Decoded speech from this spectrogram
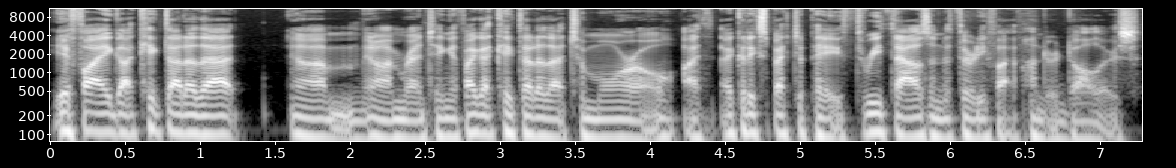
If I got kicked out of that, um, you know, I'm renting. If I got kicked out of that tomorrow, I, I could expect to pay three thousand to thirty five hundred dollars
